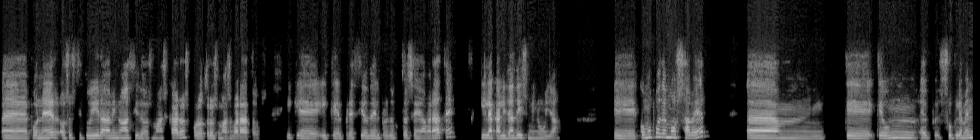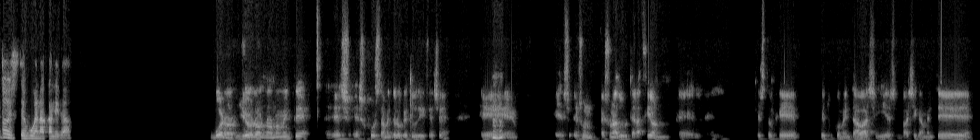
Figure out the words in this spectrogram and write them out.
eh, poner o sustituir aminoácidos más caros por otros más baratos y que, que el precio del producto se abarate y la calidad disminuya. Eh, ¿Cómo podemos saber em, que, un eh, suplemento es de buena calidad? Bueno, yo normalmente es, justamente lo que tú dices. es, una adulteración esto que, que, tú comentabas y es básicamente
